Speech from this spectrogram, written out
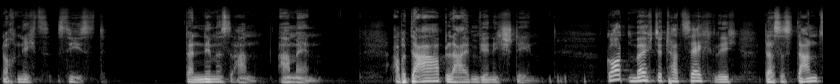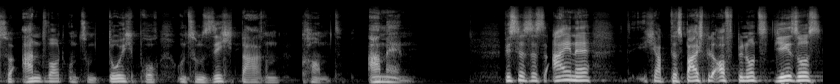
noch nichts siehst. Dann nimm es an. Amen. Aber da bleiben wir nicht stehen. Gott möchte tatsächlich, dass es dann zur Antwort und zum Durchbruch und zum Sichtbaren kommt. Amen. Wisst ihr, das ist eine, ich habe das Beispiel oft benutzt, Jesus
